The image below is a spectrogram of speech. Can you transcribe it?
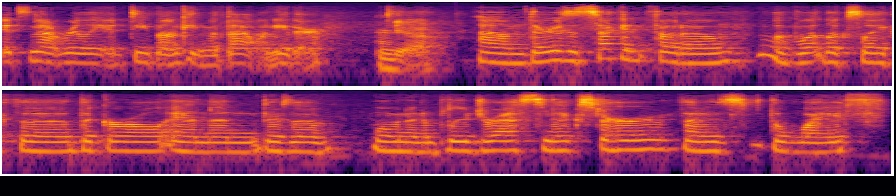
it's not really a debunking with that one either. Yeah. Um, there is a second photo of what looks like the the girl, and then there's a woman in a blue dress next to her. That is the wife.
